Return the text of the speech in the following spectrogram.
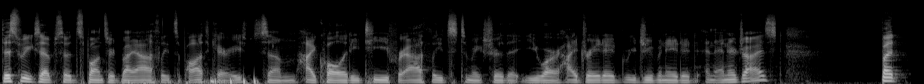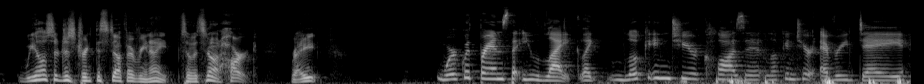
this week's episode sponsored by Athletes Apothecary, some high quality tea for athletes to make sure that you are hydrated, rejuvenated, and energized. But we also just drink this stuff every night. So it's not hard, right? Work with brands that you like. Like look into your closet, look into your everyday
